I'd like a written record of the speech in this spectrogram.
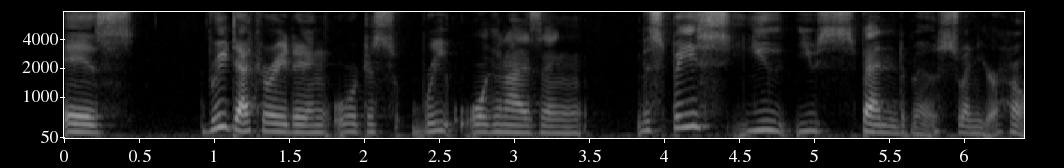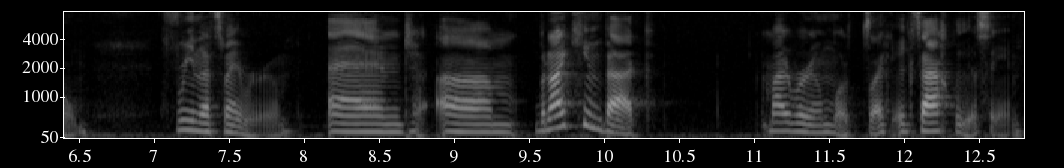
is redecorating or just reorganizing the space you you spend most when you're home. For me, that's my room. And um, when I came back my room looks like exactly the same.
